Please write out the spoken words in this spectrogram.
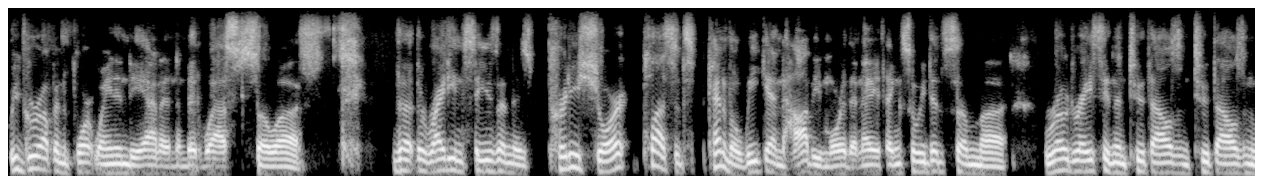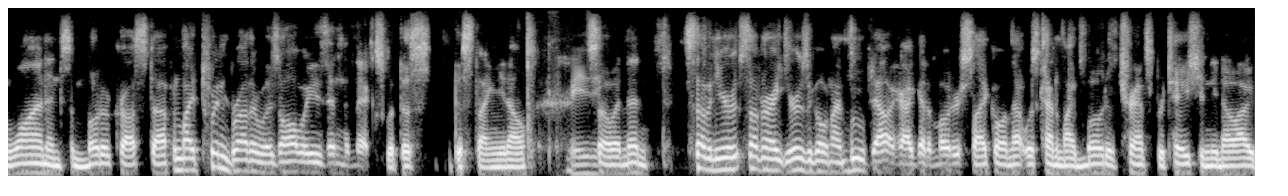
we grew up in Fort Wayne, Indiana, in the Midwest, so. uh the, the writing season is pretty short. Plus, it's kind of a weekend hobby more than anything. So we did some uh, road racing in 2000, 2001, and some motocross stuff. And my twin brother was always in the mix with this this thing, you know. Crazy. So, and then seven years, seven or eight years ago, when I moved out here, I got a motorcycle, and that was kind of my mode of transportation. You know, I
